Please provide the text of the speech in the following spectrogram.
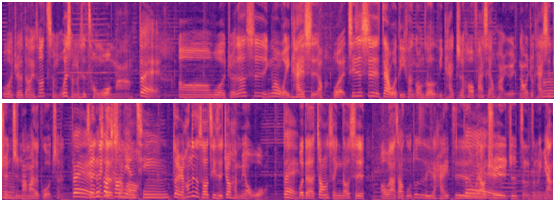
我觉得你说什么？为什么是从我吗？对，嗯，我觉得是因为我一开始哦，我其实是在我第一份工作离开之后发现怀孕，然后我就开始全职妈妈的过程。对，所以那个时候超年轻。对，然后那个时候其实就很没有我。对，我的重心都是。哦，我要照顾肚子里的孩子，我要去就是怎么怎么样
